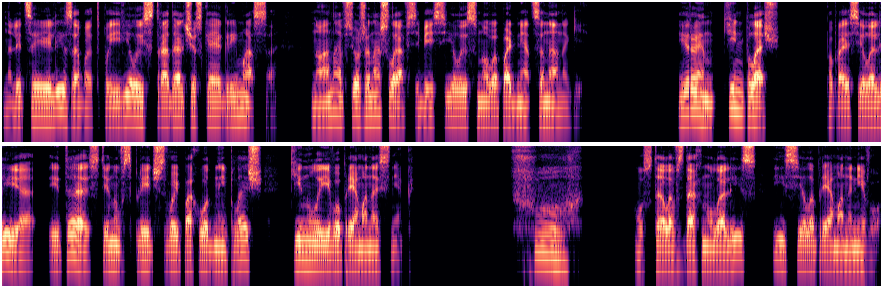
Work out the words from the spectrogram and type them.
На лице Элизабет появилась страдальческая гримаса, но она все же нашла в себе силы снова подняться на ноги. «Ирен, кинь плащ», — попросила Лия, и та, стянув с плеч свой походный плащ, кинула его прямо на снег. «Фух!» Устало вздохнула Лис и села прямо на него.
